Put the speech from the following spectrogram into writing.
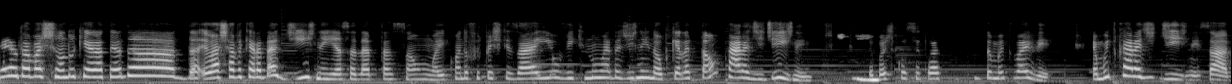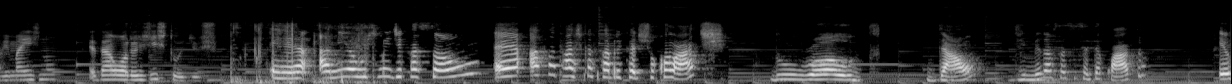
É, eu tava achando que era até da, da, Eu achava que era da Disney essa adaptação. Aí quando eu fui pesquisar, aí eu vi que não é da Disney, não, porque ela é tão cara de Disney. Depois que você também tu vai ver. É muito cara de Disney, sabe? Mas não é da Orange Studios. É, a minha última indicação é a Fantástica Fábrica de Chocolate, do Roald Dahl, de 1964. Eu,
